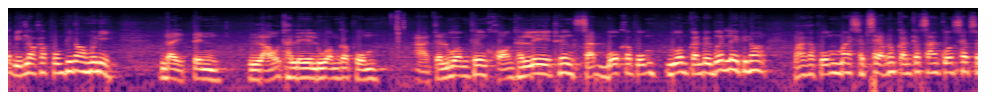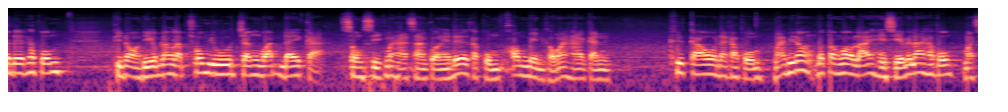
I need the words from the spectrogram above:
บๆอีกแล้วครับผมพี่น้องมื้อนี้ได้เป็นเหลาทะเลรวมครับผม อาจจะรวมเทิงของทะเลเทิงสัตว์บกครับผมรวมกันไปเบิดเลยพี่น้องมาครับผมมาแซบๆน้ำกันกับสางกวางแซบเสด็จครับผมพี่น้องที่กำลังรับชมอยู่จังหวัดใดกะส่งสีมาหาสางกวางในเด้อครับผมคอมเมนต์เขามาหากัน คือเก่านะครับผมมาพี่น้องไม่ต้องเว่าร้ายให้เสียเวลาครับผมมาแ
